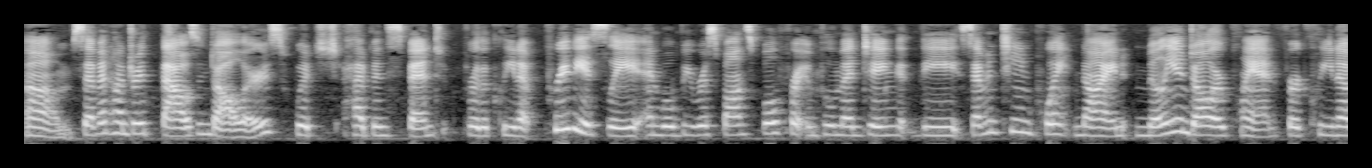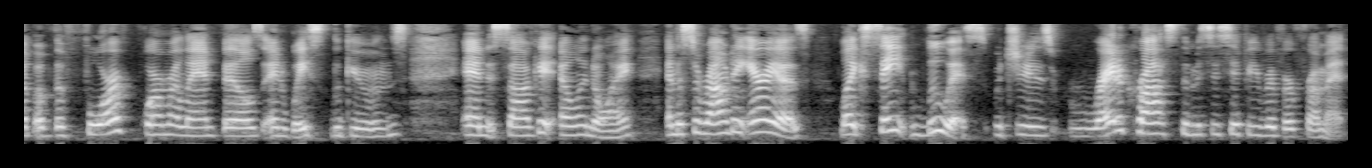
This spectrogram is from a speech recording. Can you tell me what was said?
um, $700,000, which had been spent for the cleanup previously, and will be responsible for implementing the $17.9 million plan for cleanup of the four former landfills and waste lagoons in Sauget, Illinois, and the surrounding areas, like St. Louis, which is right across the Mississippi River from it.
